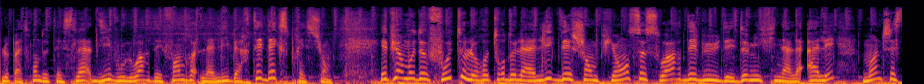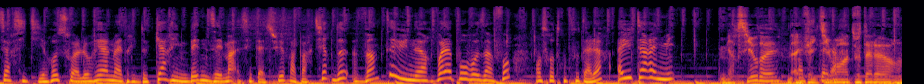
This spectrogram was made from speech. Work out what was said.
Le patron de Tesla dit vouloir défendre la liberté d'expression. Et puis en mode de foot, le retour de la Ligue des Champions. Ce soir, début des demi-finales aller. Manchester City reçoit le Real Madrid de Karim Benzema. C'est à suivre à partir de 21h. Voilà pour vos infos. On se retrouve tout à l'heure à 8h30. Merci Audrey. Effectivement, à tout à l'heure.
